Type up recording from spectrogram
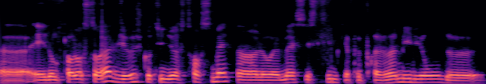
Euh, et donc pendant ce temps-là, le virus continue à se transmettre. Hein. L'OMS estime qu'à peu près 20 millions de,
